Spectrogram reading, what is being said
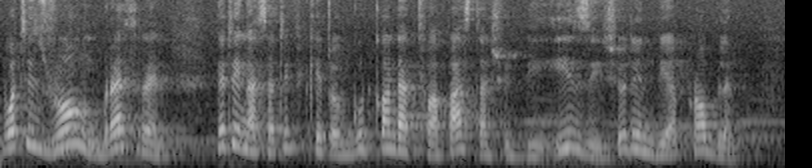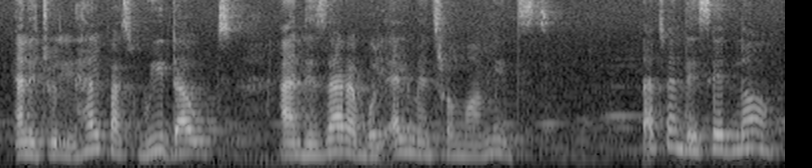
what is wrong, brethren? Getting a certificate of good conduct for a pastor should be easy, shouldn't be a problem. And it will help us weed out undesirable elements from our midst. That's when they said no.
